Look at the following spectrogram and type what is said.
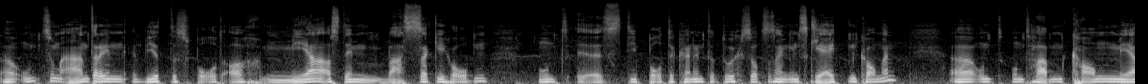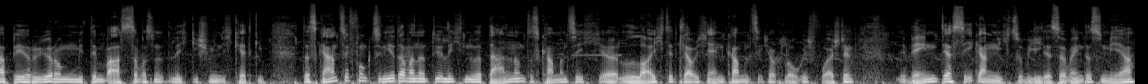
Äh, und zum anderen wird das Boot auch mehr aus dem Wasser gehoben und äh, die Boote können dadurch sozusagen ins Gleiten kommen und, und haben kaum mehr Berührung mit dem Wasser, was natürlich Geschwindigkeit gibt. Das Ganze funktioniert aber natürlich nur dann, und das kann man sich, äh, leuchtet glaube ich ein, kann man sich auch logisch vorstellen, wenn der Seegang nicht so wild ist, also wenn das Meer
